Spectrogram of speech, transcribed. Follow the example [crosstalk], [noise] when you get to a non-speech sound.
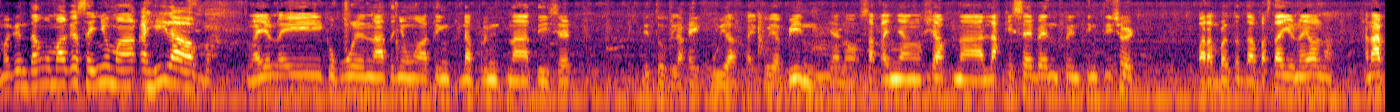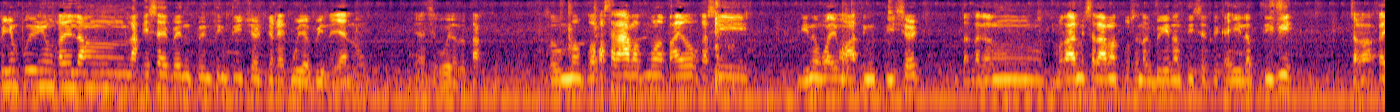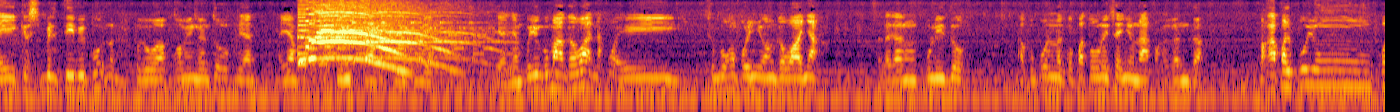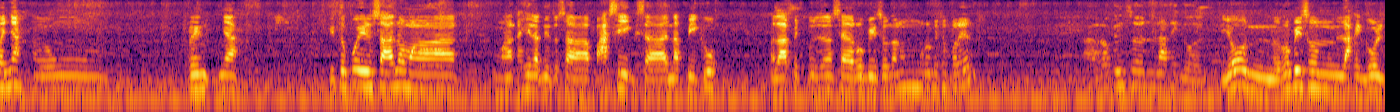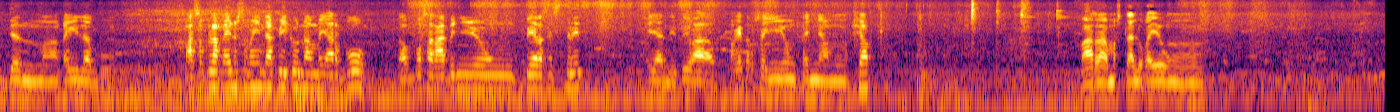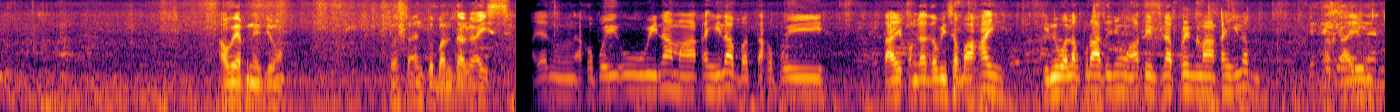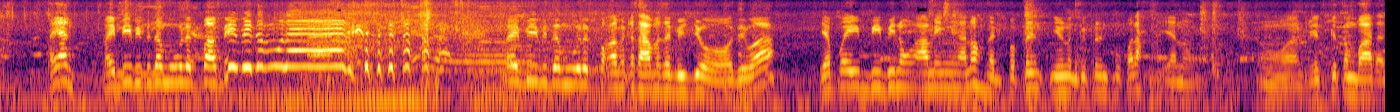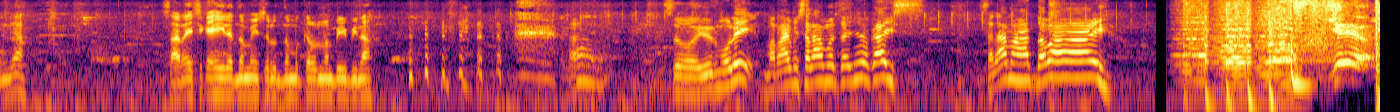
Magandang umaga sa inyo mga kahilab. Ngayon ay kukunin natin yung ating pinaprint na t-shirt dito kila kay Kuya, kay Kuya Bin. Yan o, sa kanyang shop na Lucky 7 printing t-shirt. Parang baltod na. Basta yun na yun. Hanapin nyo po yun yung kanilang Lucky 7 printing t-shirt niya kay Kuya Bin. Ayan o. Yan si Kuya natatak. So magpapasalamat muna tayo kasi ginawa yung ating t-shirt. Talagang maraming salamat po sa nagbigay ng t-shirt kay Kahilab TV. Tsaka kay Chrisbill TV po, nagpagawa po kami ganito. Ayan, ayan po. Yan, yan po yung gumagawa. Naku, ay subukan po ninyo ang gawa niya. Talagang pulido. Ako po na nagpapatunay sa inyo, napakaganda. Makapal po yung kuha niya, yung print niya. Ito po yung sa ano, mga mga kahilab dito sa Pasig, sa Napico. Malapit po dyan sa Robinson. Anong Robinson pa rin? Ah, Robinson Lucky Gold. Yun, Robinson Lucky Gold dyan mga kahilab po. Pasok lang kayo sa may Napico na may arbo. Tapos harapin nyo yung Peras Street. Ayan, dito yung, uh, pakita ko sa inyo yung kanyang shop. Para mas lalo kayong aware nito kung saan to banda guys. Ayan, ako po ay uuwi na mga kahilab at ako po ay tayo pang gagawin sa bahay. Kinuha lang po natin yung ating pinaprint mga kahilab. At tayo, ayan, may bibi damulag pa. Bibi damulag! [laughs] may bibi damulag pa kami kasama sa video, oh, di ba? Yan po ay bibi nung aming ano, nagpa-print, yung nagpi-print po pala. Ayan oh. Oh, ang cute cute ng bata nila. Sana ay si Kahilad na may sunod na magkaroon ng baby na. [laughs] Ah. so, yun muli. Maraming salamat sa inyo, guys. Salamat! Bye-bye! Yeah!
